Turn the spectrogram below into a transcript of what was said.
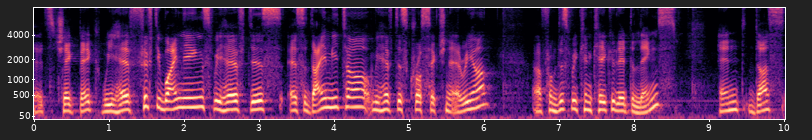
let's check back. We have 50 windings. We have this as a diameter. We have this cross-section area. Uh, from this we can calculate the length. And does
